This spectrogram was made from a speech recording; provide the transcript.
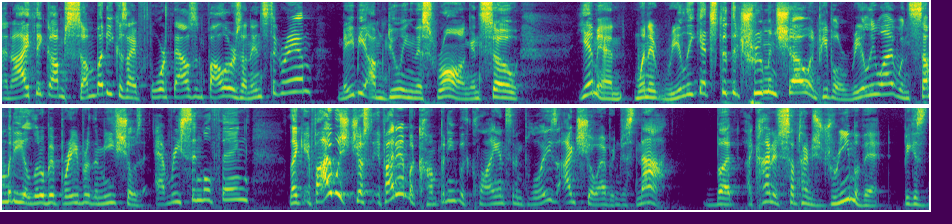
and I think I'm somebody because I have 4,000 followers on Instagram, maybe I'm doing this wrong. And so, yeah, man, when it really gets to the Truman Show and people are really why, when somebody a little bit braver than me shows every single thing, like if I was just, if I didn't have a company with clients and employees, I'd show everything, just not. But I kind of sometimes dream of it because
